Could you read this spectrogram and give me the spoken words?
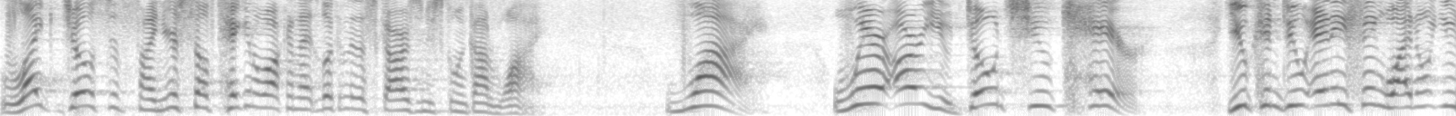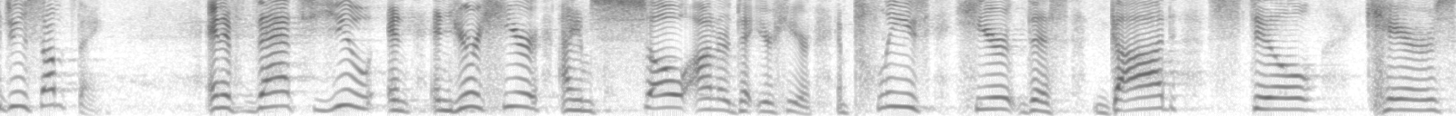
like Joseph, find yourself taking a walk at night, looking at the scars and just going, God, why? Why? Where are you? Don't you care? You can do anything. Why don't you do something? And if that's you and, and you're here, I am so honored that you're here. And please hear this God still cares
